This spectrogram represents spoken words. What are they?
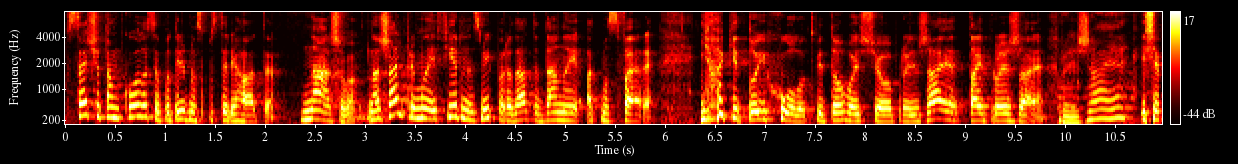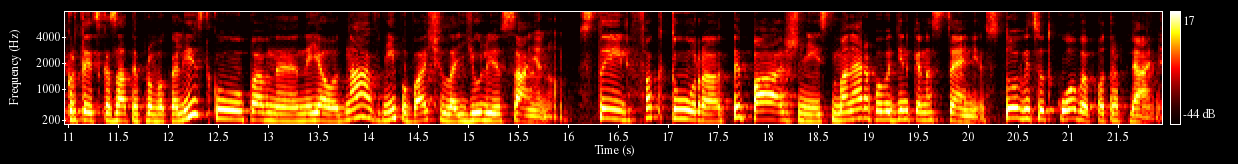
Все, що там колося, потрібно спостерігати. Наживо. На жаль, прямий ефір не зміг передати даної атмосфери, як і той холод від того, що проїжджає та й проїжджає. проїжджає І ще кортить сказати про вокалістку. Певне, не я одна в ній побачила Юлію Саніну. Стиль, фактура, типажність, манера поведінки на сцені, 100% потрапляння.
